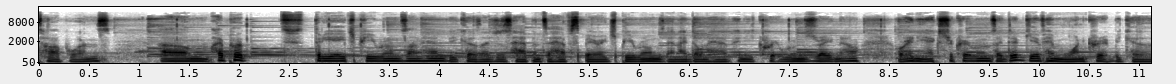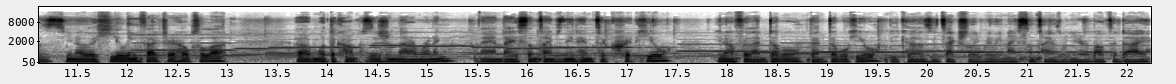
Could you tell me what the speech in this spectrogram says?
top ones. Um, I put three HP runes on him because I just happen to have spare HP runes and I don't have any crit runes right now or any extra crit runes. I did give him one crit because you know the healing factor helps a lot um, with the composition that I'm running and I sometimes need him to crit heal you know, for that double that double heal because it's actually really nice sometimes when you're about to die.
